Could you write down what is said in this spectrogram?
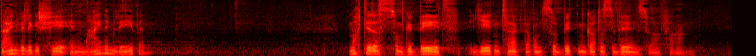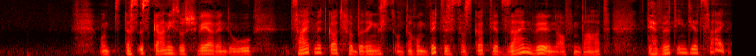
Dein Wille geschehe in meinem Leben? Mach dir das zum Gebet, jeden Tag darum zu bitten, Gottes Willen zu erfahren. Und das ist gar nicht so schwer, wenn du Zeit mit Gott verbringst und darum bittest, dass Gott dir seinen Willen offenbart, der wird ihn dir zeigen.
